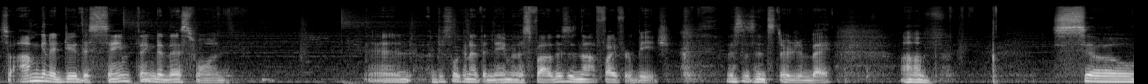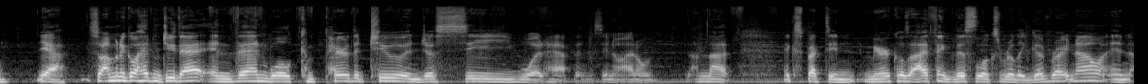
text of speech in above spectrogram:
So I'm going to do the same thing to this one and I'm just looking at the name of this file. This is not Pfeiffer Beach. this is in Sturgeon Bay. Um, so yeah, so I'm gonna go ahead and do that and then we'll compare the two and just see what happens. You know, I don't, I'm not expecting miracles. I think this looks really good right now and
